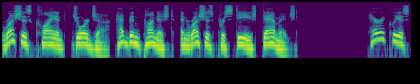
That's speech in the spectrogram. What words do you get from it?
"...Russia's client, Georgia, had been punished, and Russia's prestige, damaged, Heraclius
